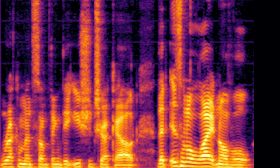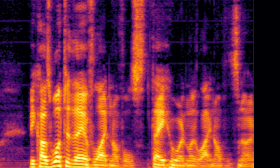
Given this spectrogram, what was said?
recommend something that you should check out that isn't a light novel, because what do they of light novels? They who only light novels know.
